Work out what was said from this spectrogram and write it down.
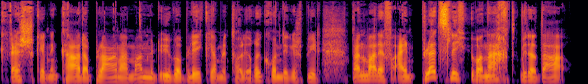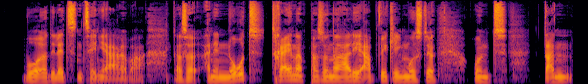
Kreschke, den Kaderplaner, Mann mit Überblick, wir haben eine tolle Rückrunde gespielt, dann war der Verein plötzlich über Nacht wieder da, wo er die letzten zehn Jahre war. Dass er eine Nottrainerpersonalie abwickeln musste und dann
